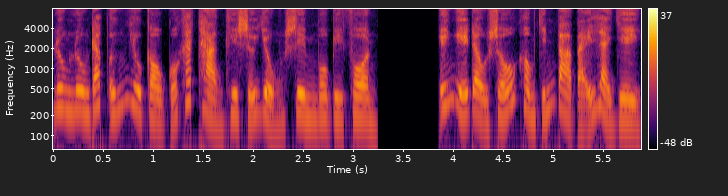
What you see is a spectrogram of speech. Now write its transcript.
luôn luôn đáp ứng nhu cầu của khách hàng khi sử dụng SIM Mobifone. Ý nghĩa đầu số 0937 là gì?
